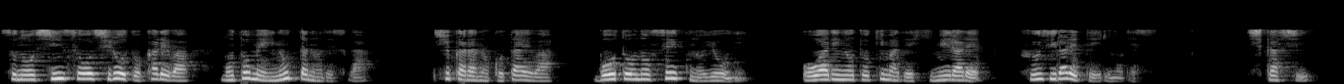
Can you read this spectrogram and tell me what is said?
その真相を知ろうと彼は求め祈ったのですが、主からの答えは冒頭の聖句のように終わりの時まで秘められ、封じられているのです。しかし、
